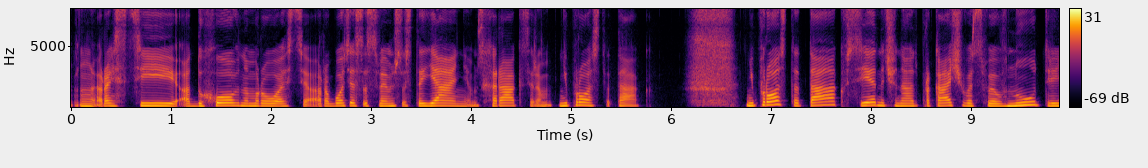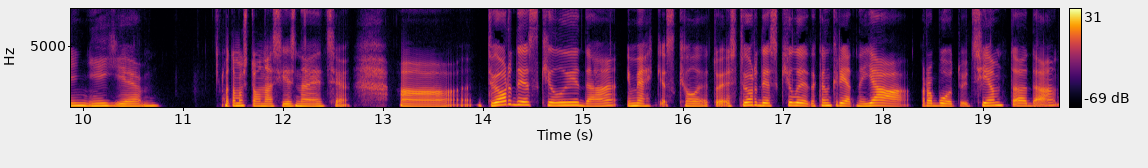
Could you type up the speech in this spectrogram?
расти, о духовном росте, о работе со своим состоянием, с характером. Не просто так. Не просто так все начинают прокачивать свое внутреннее Потому что у нас есть, знаете, а, твердые скиллы, да, и мягкие скиллы. То есть твердые скиллы это конкретно я работаю тем-то, да,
